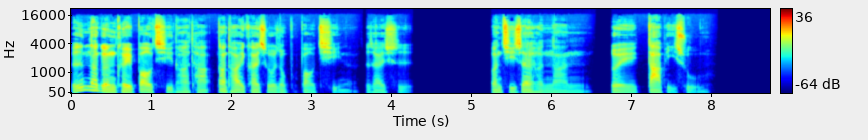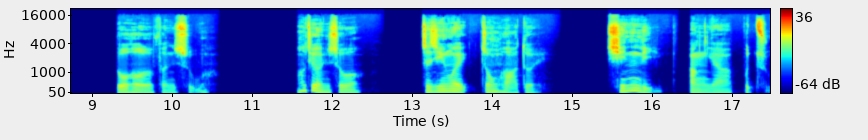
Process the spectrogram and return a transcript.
可是那个人可以爆气，他他那他一开始为什么不爆气呢？这才是短期赛很难追大比数落后的分数。然后就有人说，这是因为中华队心理抗压不足。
